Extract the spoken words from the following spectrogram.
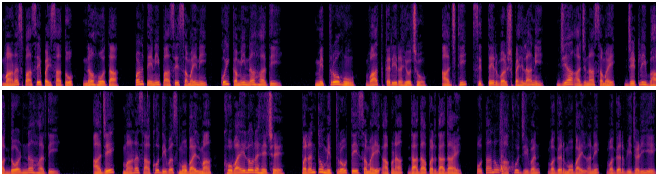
માણસ પાસે પૈસા તો ન હોતા, પણ તેની પાસે સમયની કોઈ કમી ન હતી. મિત્રો, હું વાત કરી રહ્યો છું. આજથી સિત્તેર વર્ષ પહેલાની, જ્યાં આજના સમય, જેટલી ભાગદોડ ન હતી. આજે, માણસ આખો દિવસ મોબાઈલમાં ખોવાયેલો રહે છે. પરંતુ મિત્રો, તે સમયે આપણા દાદા પરદાદાએ પોતાનું આખું જીવન વગર મોબાઈલ અને વગર વીજળીએ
